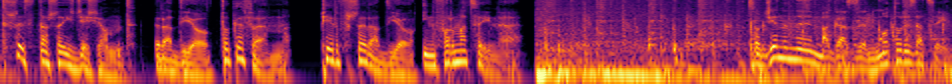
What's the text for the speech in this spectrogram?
360. Radio Tok FM. Pierwsze radio informacyjne. Codzienny magazyn motoryzacyjny.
